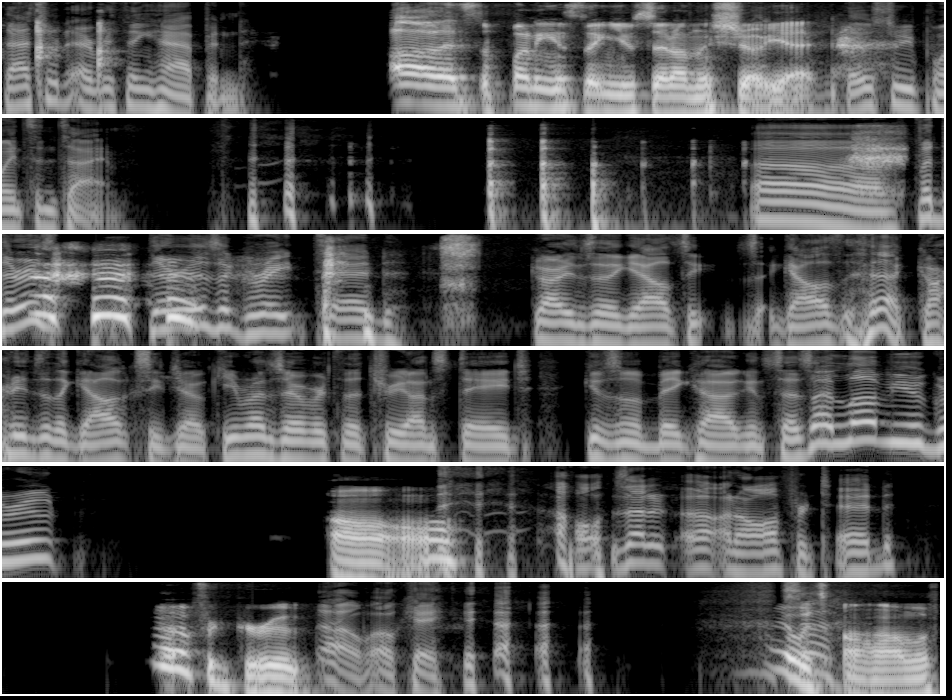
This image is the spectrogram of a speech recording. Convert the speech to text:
That's when everything happened. oh that's the funniest thing you've said on this show yet Those three points in time. uh, but there is there is a great Ted Guardians of the Galaxy Gal- Guardians of the Galaxy joke. He runs over to the tree on stage, gives him a big hug, and says, "I love you, Groot." Oh Oh, is that an, uh, an all for Ted? oh for groot Oh, okay. it was all for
